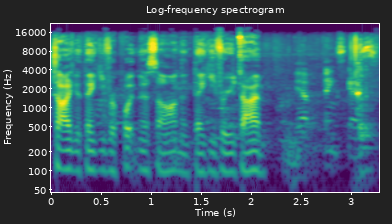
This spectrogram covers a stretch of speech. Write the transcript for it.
Tanya, thank you for putting this on and thank you for your time. Yep, thanks guys.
